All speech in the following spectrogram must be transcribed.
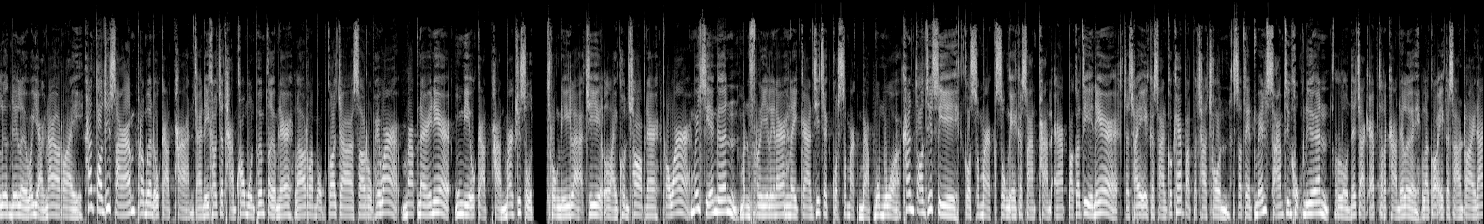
เลือกได้เลยว่าอยากได้อะไร ขั้นตอนที่ 3 ประเมินโอกาสผ่าน อันนี้เขาจะถามข้อมูลเพิ่มเติมนะแล้วระบบก็จะสรุปให้ว่าแบบไหนเนี่ยมีโอกาสผ่านมากที่สุด ตรงนี้แหละที่หลายคนชอบนะ เพราะว่าไม่เสียเงินมันฟรีเลยนะ ในการที่จะกดสมัครแบบมั่วๆขั้นตอนทีสี่ 4 กดสมัครส่งเอกสารผ่านแอป ปกติเนี่ยจะใช้เอกสารก็แค่บัตรประชาชนสเตทเมนต์3-6 เดือน โหลดได้จากแอปธนาคารได้เลย แล้วก็เอกสารรายได้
